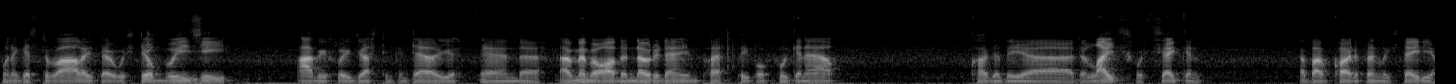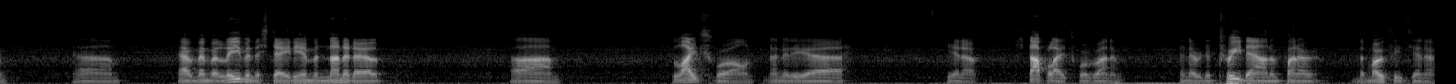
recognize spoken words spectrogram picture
when it gets to Raleigh, so it was still breezy. Obviously, Justin can tell you. And uh, I remember all the Notre Dame press people freaking out because of the uh, the lights were shaking above Carter Finley Stadium. Um, I remember leaving the stadium and none of the um, lights were on. None of the, uh, you know, stoplights were running, and there was a tree down in front of the Murphy Center.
